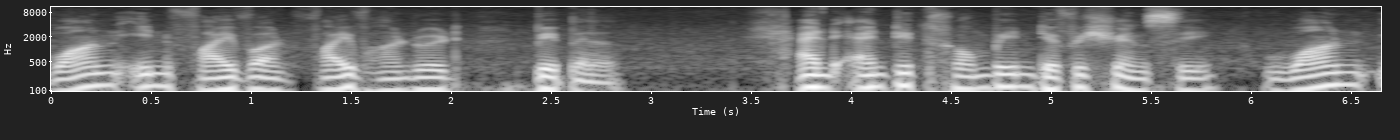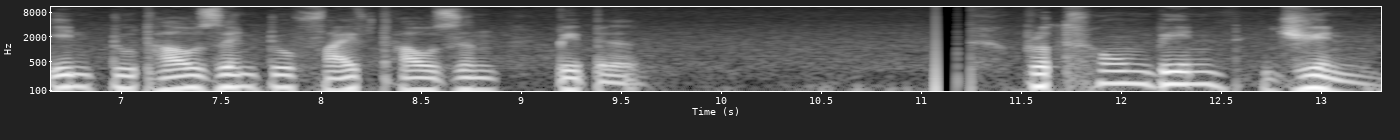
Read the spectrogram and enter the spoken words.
1 in 500 uh, people and antithrombin deficiency 1 in 2000 to 5000 people. Prothrombin gene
